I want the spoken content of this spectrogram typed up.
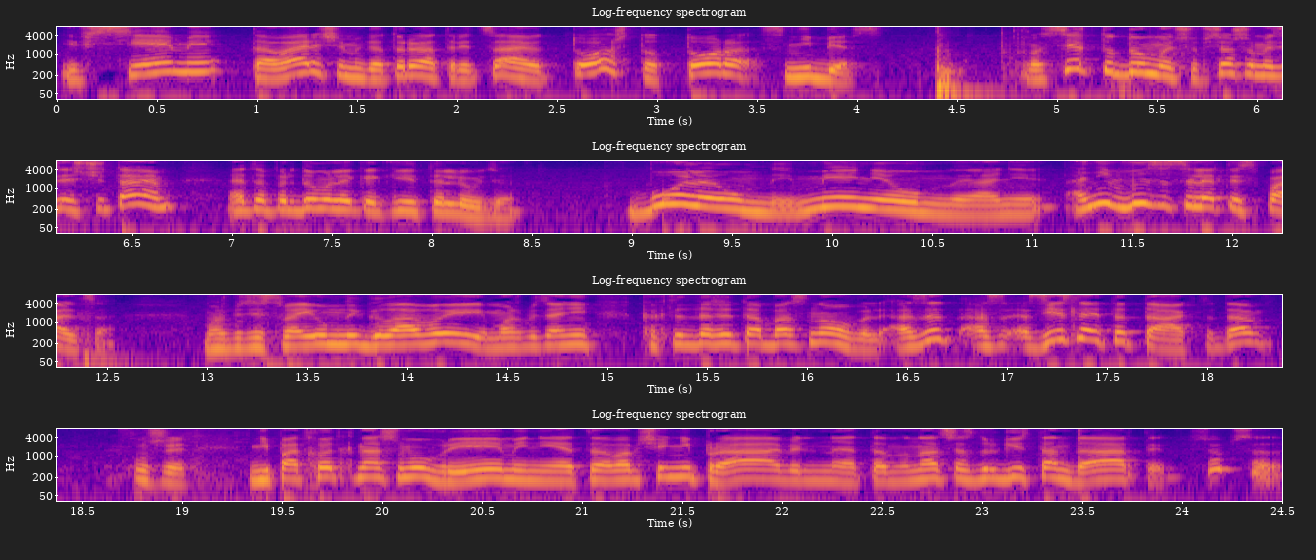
и всеми товарищами, которые отрицают то, что Тора с небес. Вот все, кто думает, что все, что мы здесь читаем, это придумали какие-то люди. Более умные, менее умные, они, они высосали это из пальца. Может быть, из своей умной головы, может быть, они как-то даже это обосновывали. А, за- а если это так, то да, слушай, не подходит к нашему времени, это вообще неправильно, это, у нас сейчас другие стандарты. Все писано.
